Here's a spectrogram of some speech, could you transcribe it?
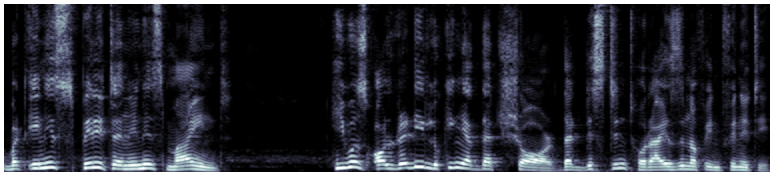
But in his spirit and in his mind, he was already looking at that shore, that distant horizon of infinity.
